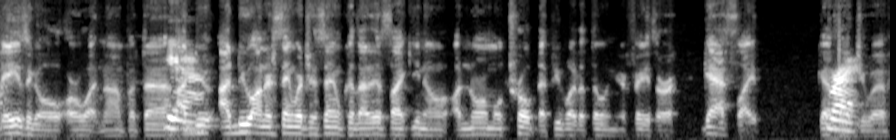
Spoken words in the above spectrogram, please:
days ago or whatnot. But uh, I do, I do understand what you're saying because that is like you know a normal trope that people like to throw in your face or gaslight, gaslight Right. you with.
